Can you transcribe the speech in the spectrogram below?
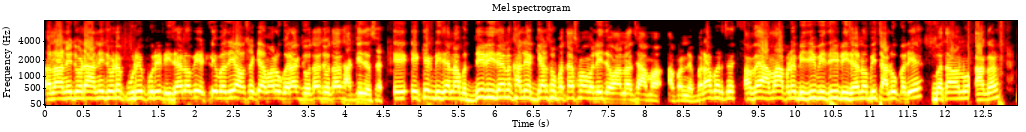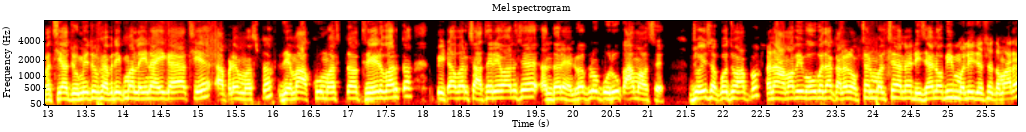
અને આની જોડે આની જોડે પૂરેપૂરી ડિઝાઇનો બી એટલી બધી આવશે કે અમારું ગ્રાહક જોતા જોતા થાકી જશે. એક એક ડિઝાઇન આ બધી ડિઝાઇન ખાલી અગિયારસો પચાસમાં મળી જવાના છે આમાં આપણને. બરાબર છે? હવે આમાં આપણે બીજી બીજી ડિઝાઇનો બી ચાલુ કરીએ. બતાવવાનું આગળ. પછી આ જુમીચુ ફેબ્રિકમાં લઈને આવી ગયા છીએ આપણે મસ્ત, જેમાં આખું મસ્ત થ્રેડ વર્ક પીટા વર્ક સાથે રહેવાનું છે. અંદર હેન્ડવર્કનું પૂરું કામ આવશે. જોઈ શકો છો આપ. અને આમાં બી બહુ બધા કલર ઓપ્શન મળશે અને ડિઝાઇનો બી મળી જશે તમારે.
